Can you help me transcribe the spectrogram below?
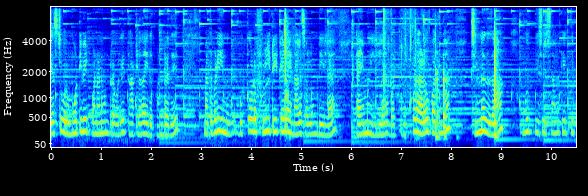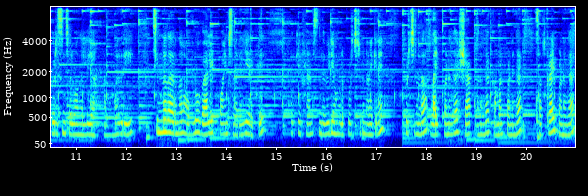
ஜஸ்ட் ஒரு மோட்டிவேட் பண்ணணுன்ற ஒரே தாட்டில் தான் இது பண்ணுறது மற்றபடி இந்த புக்கோட ஃபுல் டீட்டெயிலாக என்னால் சொல்ல முடியல. டைமும் இல்லை. பட் புக்கோட அளவு பார்த்திங்கன்னா சின்னது தான் மூர்த்தி சிறுசான கீர்த்தி பெருசுன்னு சொல்லுவாங்க இல்லையா? அந்த மாதிரி சின்னதாக இருந்தாலும் அவ்வளோ வேலிட் பாயிண்ட்ஸ் நிறைய இருக்குது ஓகே ஃப்ரெண்ட்ஸ் இந்த வீடியோ உங்களுக்கு பிடிச்சிருக்குன்னு நினைக்கிறேன். பிடிச்சிருந்தா லைக் பண்ணுங்கள் ஷேர் பண்ணுங்கள் கமெண்ட் பண்ணுங்கள் சப்ஸ்கிரைப் பண்ணுங்கள்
